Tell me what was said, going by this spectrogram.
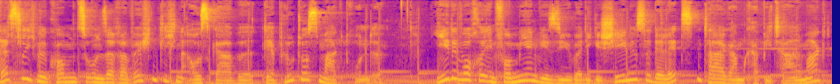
Herzlich willkommen zu unserer wöchentlichen Ausgabe der Plutos Marktrunde. Jede Woche informieren wir Sie über die Geschehnisse der letzten Tage am Kapitalmarkt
